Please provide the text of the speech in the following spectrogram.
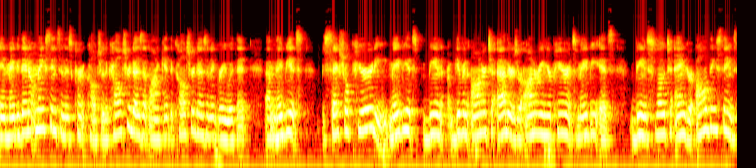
and maybe they don't make sense in this current culture. The culture doesn't like it. The culture doesn't agree with it. Um, maybe it's sexual purity. Maybe it's being given honor to others or honoring your parents. Maybe it's being slow to anger. All these things.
